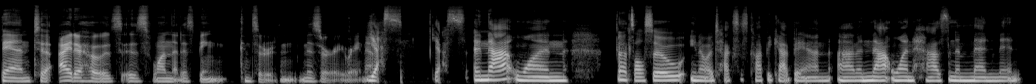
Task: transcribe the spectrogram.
ban to Idaho's is one that is being considered in Missouri right now. Yes, yes. And that one, that's also, you know, a Texas copycat ban. Um, and that one has an amendment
